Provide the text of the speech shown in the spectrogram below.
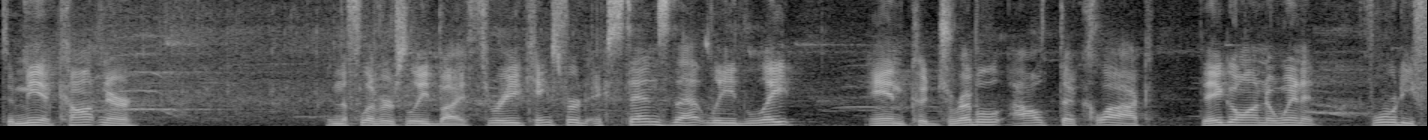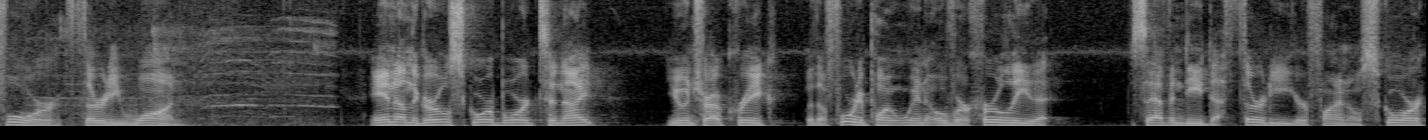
to Mia Kontner. And the Flivvers lead by three. Kingsford extends that lead late and could dribble out the clock. They go on to win it 44-31. And on the girls' scoreboard tonight, Ewen-Trout Creek with a 40-point win over Hurley, that 70 to 30 your final score.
